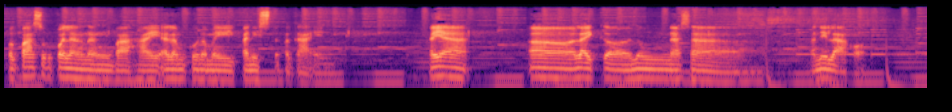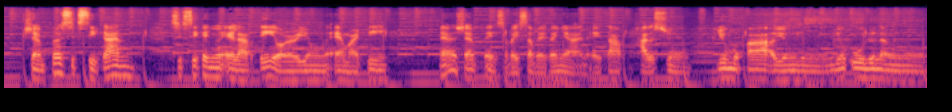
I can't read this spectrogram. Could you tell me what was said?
Pagpasok ko pa lang ng bahay, alam ko na may panis na pagkain. Kaya, uh, like, uh, nung nasa Manila ako, syempre, siksikan. Siksikan yung LRT or yung MRT. Kaya, syempre, sabay-sabay ka niyan. Eh, tap, halos yung, yung mukha, yung, yung, yung ulo ng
